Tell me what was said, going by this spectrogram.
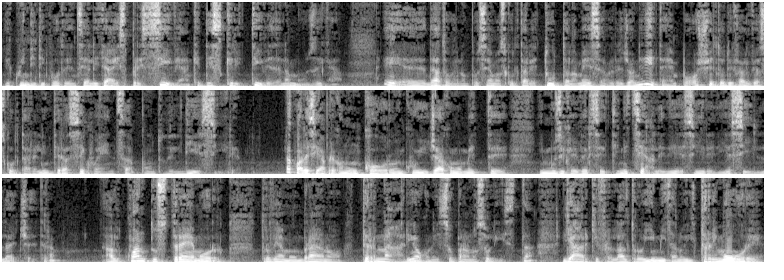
e quindi di potenzialità espressive, anche descrittive della musica. E eh, dato che non possiamo ascoltare tutta la messa per ragioni di tempo, ho scelto di farvi ascoltare l'intera sequenza appunto del Dies Irae, la quale si apre con un coro in cui Giacomo mette in musica i versetti iniziali, Dies Irae, Dies Illa, eccetera. Al Quantus Tremor troviamo un brano ternario con il soprano solista, gli archi fra l'altro imitano il tremore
